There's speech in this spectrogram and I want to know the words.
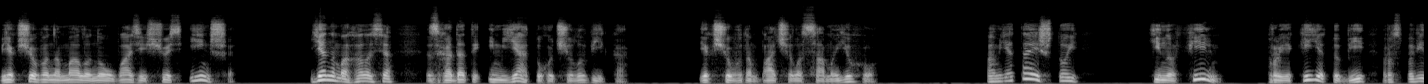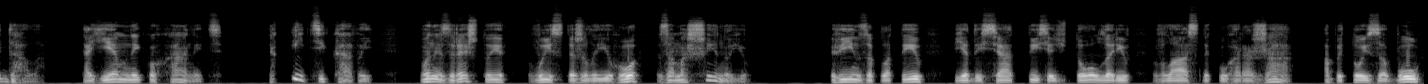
Якщо вона мала на увазі щось інше, я намагалася згадати ім'я того чоловіка, якщо вона бачила саме його. Пам'ятаєш той кінофільм, про який я тобі розповідала? Таємний коханець, такий цікавий. Вони, зрештою, вистежили його за машиною. Він заплатив 50 тисяч доларів власнику гаража, аби той забув,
